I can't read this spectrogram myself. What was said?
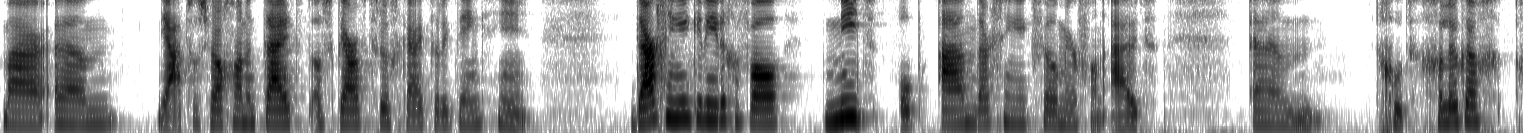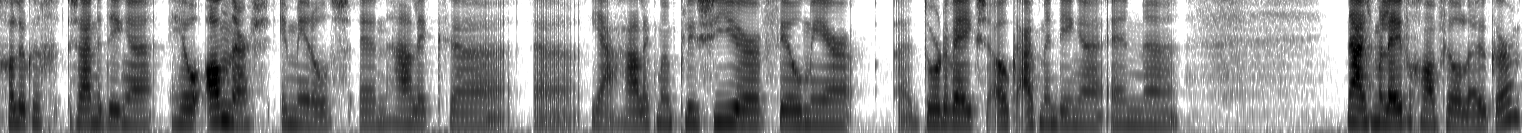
Maar um, ja, het was wel gewoon een tijd, als ik daarop terugkijk, dat ik denk... Hm, daar ging ik in ieder geval niet op aan. Daar ging ik veel meer van uit. Um, goed, gelukkig, gelukkig zijn de dingen heel anders inmiddels. En haal ik, uh, uh, ja, haal ik mijn plezier veel meer door de week ook uit mijn dingen. En nou is mijn leven gewoon veel leuker.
